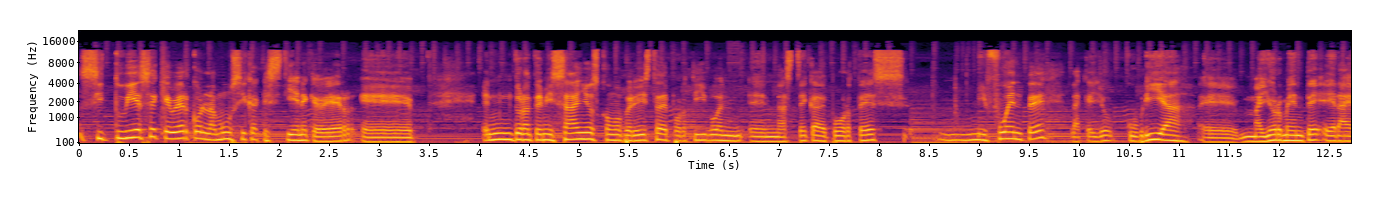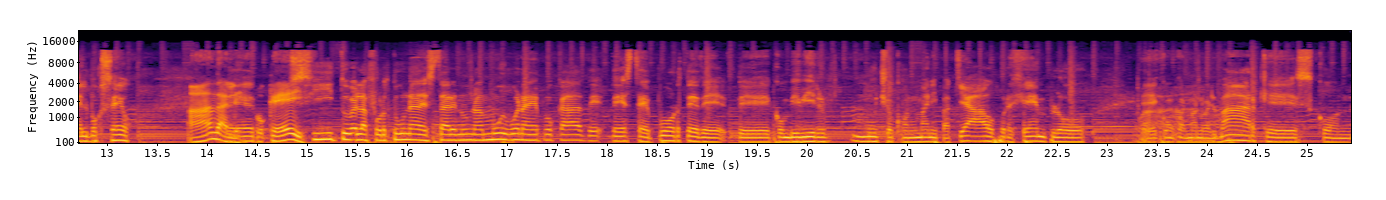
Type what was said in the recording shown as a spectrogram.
si tuviese que ver con la música que tiene que ver, eh, durante mis años como periodista deportivo en, Azteca Deportes, mi fuente, la que yo cubría eh, mayormente, era el boxeo. Ándale, eh, ok. Sí, tuve la fortuna de estar en una muy buena época de, este deporte, de, convivir mucho con Manny Pacquiao, por ejemplo, eh, con Juan Manuel Márquez, con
